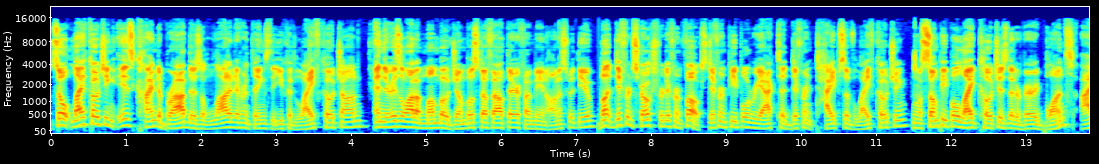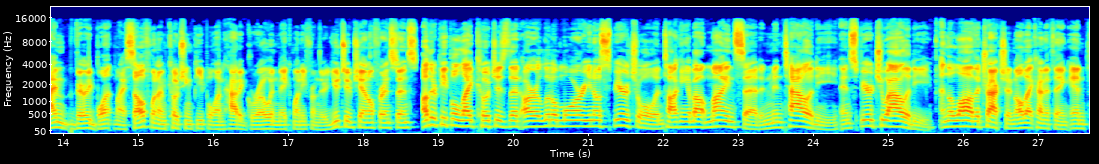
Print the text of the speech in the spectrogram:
So life coaching is kind of broad. There's a lot of different things that you could life coach on. And there is a lot of mumbo jumbo stuff out there, if I'm being honest with you, but different strokes for different folks. Different people react to different types of life coaching. Know, some people like coaches that are very blunt. I'm very blunt myself when I'm coaching people on how to grow and make money from their YouTube channel, for instance. Other people like coaches that are a little more, you know, spiritual and talking about mindset and mentality and spirituality and the law of attraction and all that kind of thing. And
